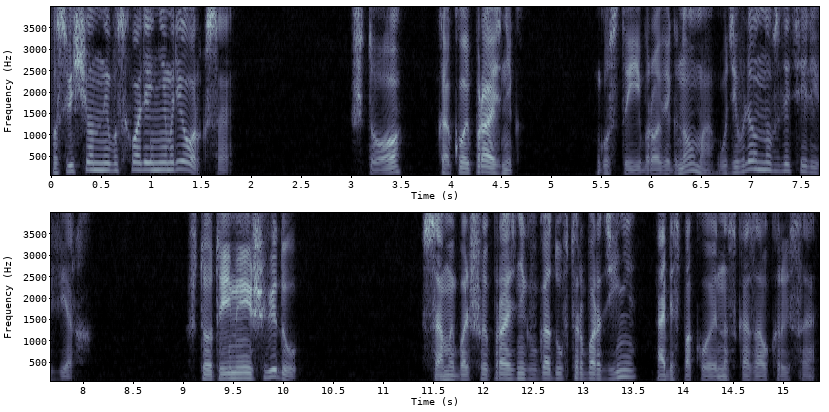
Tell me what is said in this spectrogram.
посвященный восхвалениям Риоркса». «Что?» «Какой праздник?» Густые брови гнома удивленно взлетели вверх. «Что ты имеешь в виду?» «Самый большой праздник в году в Тарбардине», — обеспокоенно сказал крыса.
